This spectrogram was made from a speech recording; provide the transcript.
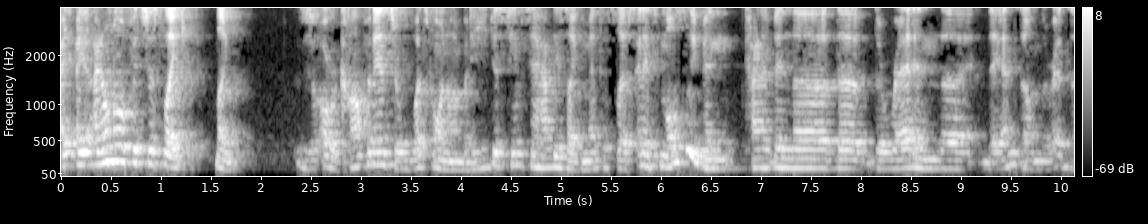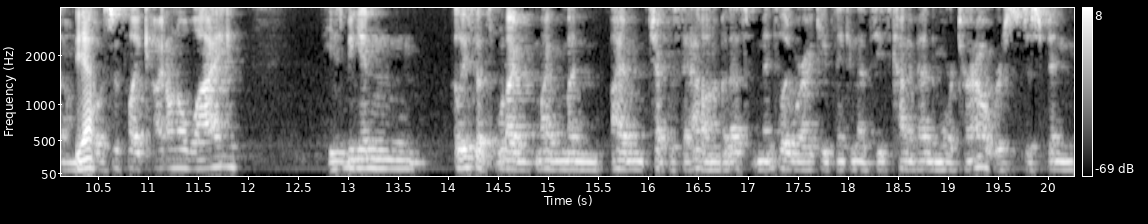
I, I I don't know if it's just like like overconfidence or what's going on, but he just seems to have these like mental slips, and it's mostly been kind of in the the the red and the the end zone, the red zone. Yeah. So it's just like I don't know why he's beginning. At least that's what I my, my I haven't checked the stat on it, but that's mentally where I keep thinking that he's kind of had the more turnovers, just been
